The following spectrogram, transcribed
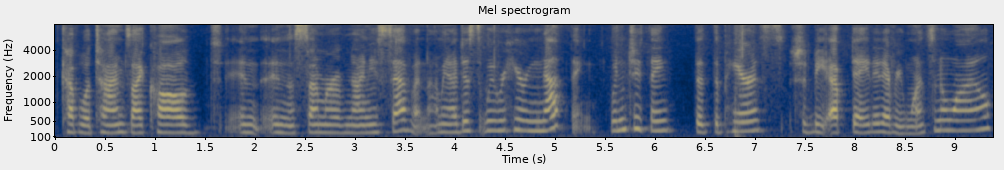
A couple of times I called in in the summer of 97. I mean, I just we were hearing nothing. Wouldn't you think that the parents should be updated every once in a while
